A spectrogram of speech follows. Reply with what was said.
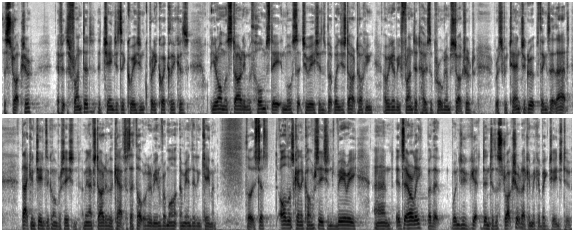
the structure. If it's fronted, it changes the equation pretty quickly because you're almost starting with home state in most situations. But when you start talking, are we going to be fronted? How's the program structured? Risk retention group, things like that that can change the conversation. I mean, I've started with the Captives. I thought we were going to be in Vermont, and we ended in Cayman. So it's just all those kind of conversations vary, and it's early, but that when you get into the structure, that can make a big change too.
